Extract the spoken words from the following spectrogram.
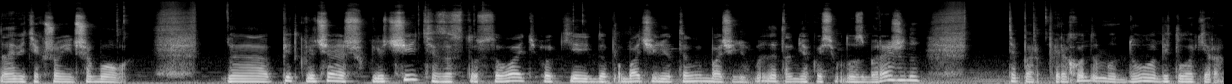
навіть якщо інша мова. Е, Підключаєш, включить, застосувати окей до побачення телебачення. В мене там якось воно збережено. Тепер переходимо до бітлокера.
